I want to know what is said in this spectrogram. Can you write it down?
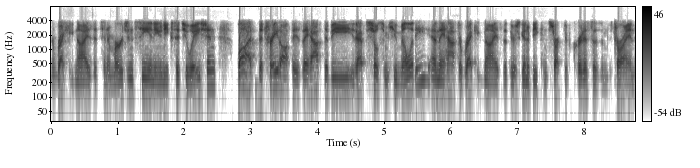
and recognize it's an emergency and a unique situation. But the trade-off is they have to be they have to show some humility and they have to recognize that there's going to be constructive criticism to try and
